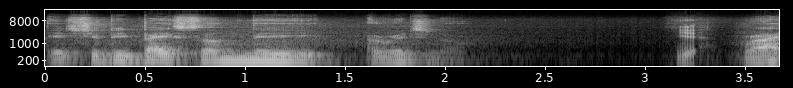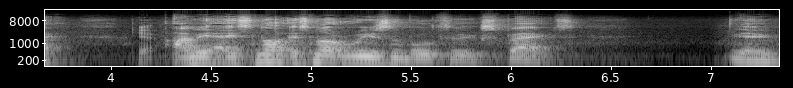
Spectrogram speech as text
it should be based on the original. Yeah. Right. Yeah. I mean, it's not it's not reasonable to expect, you know,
